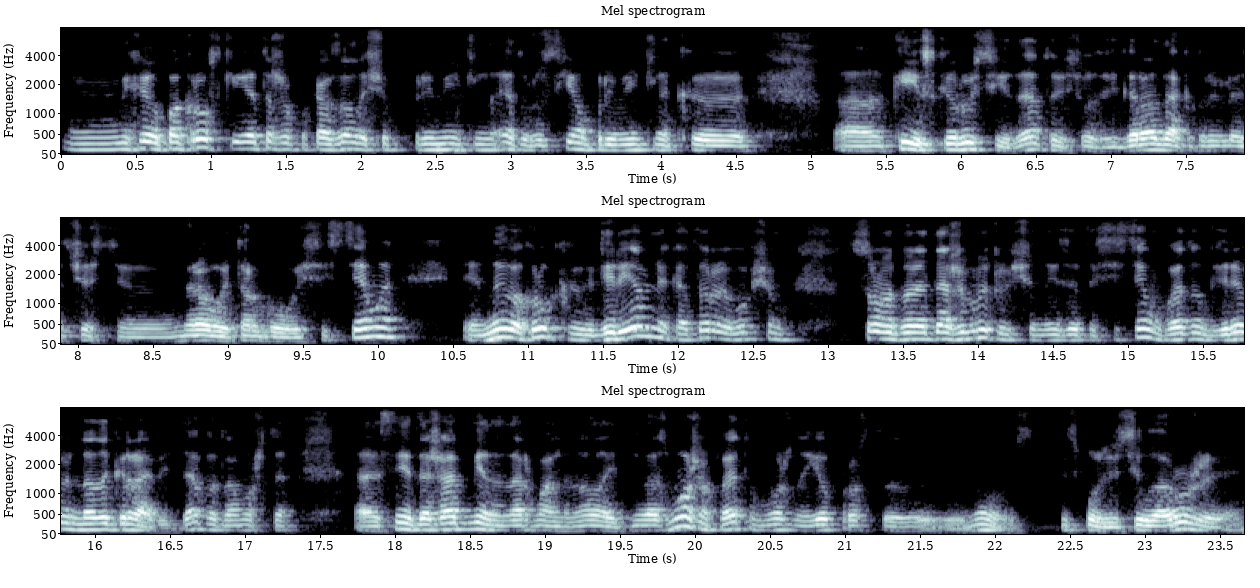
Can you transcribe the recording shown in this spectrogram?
Михаил Покровский это же показал еще применительно, эту же схему применительно к э, Киевской Руси, да, то есть вот города, которые являются частью мировой торговой системы, ну и вокруг деревни, которые, в общем, строго говоря, даже выключены из этой системы, поэтому деревню надо грабить, да, потому что э, с ней даже обмена нормально наладить невозможно, поэтому можно ее просто, ну, использовать силу оружия,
